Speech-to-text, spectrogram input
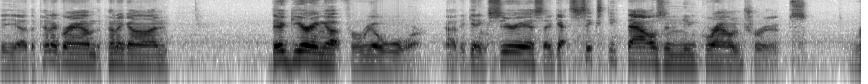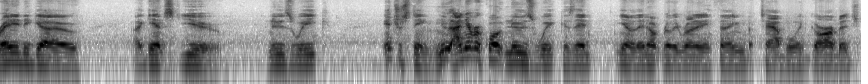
the uh, the pentagram, the Pentagon. They're gearing up for real war. Uh, they're getting serious. They've got 60,000 new ground troops ready to go against you. Newsweek. Interesting. New, I never quote Newsweek because they you know they don't really run anything but tabloid garbage.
